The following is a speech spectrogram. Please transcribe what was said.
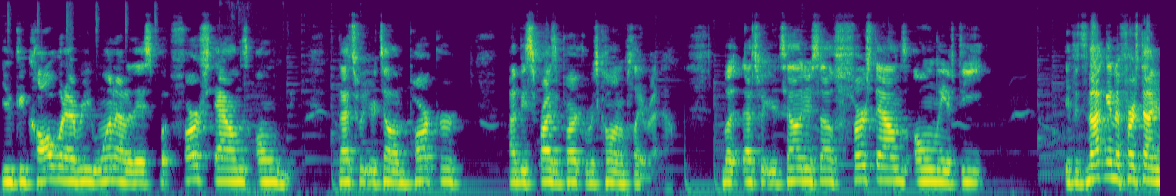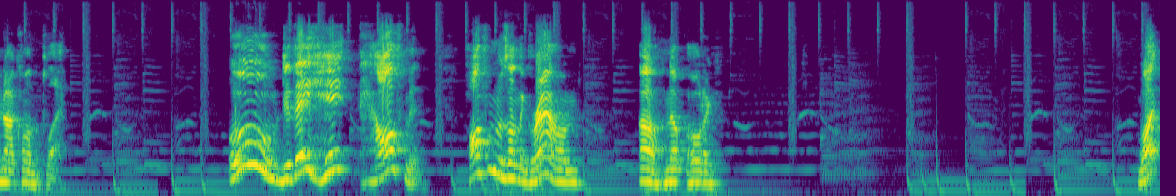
You could call whatever you want out of this, but first downs only. That's what you're telling Parker. I'd be surprised if Parker was calling a play right now. But that's what you're telling yourself. First downs only. If the if it's not getting a first down, you're not calling the play. Ooh, did they hit Hoffman? Hoffman was on the ground. Oh, no, holding. What?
